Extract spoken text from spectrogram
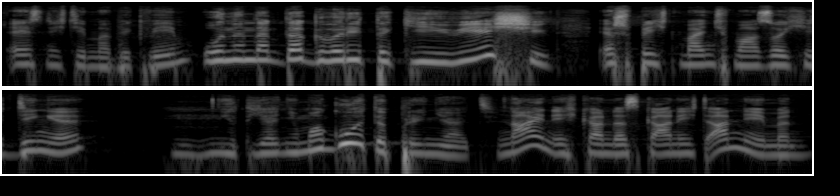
Er ist nicht immer bequem. Он иногда говорит такие вещи. Er spricht manchmal solche Dinge. Нет, я не могу это принять. Nein, ich kann das gar nicht annehmen.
